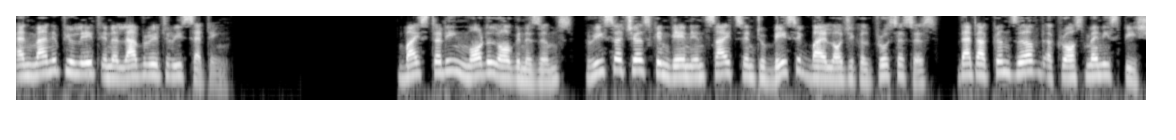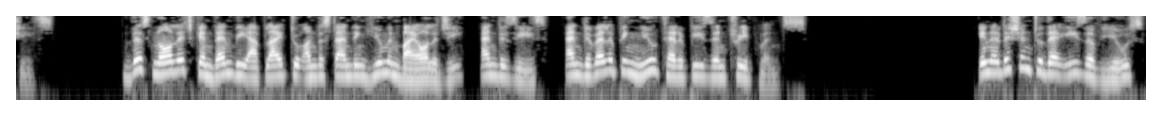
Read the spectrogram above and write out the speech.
and manipulate in a laboratory setting. By studying model organisms, researchers can gain insights into basic biological processes that are conserved across many species. This knowledge can then be applied to understanding human biology and disease and developing new therapies and treatments. In addition to their ease of use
